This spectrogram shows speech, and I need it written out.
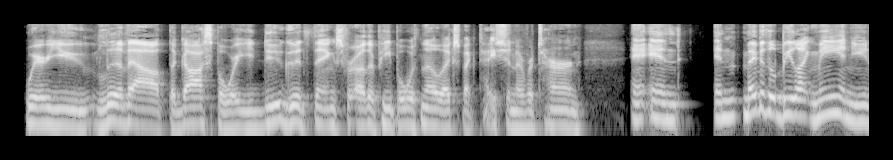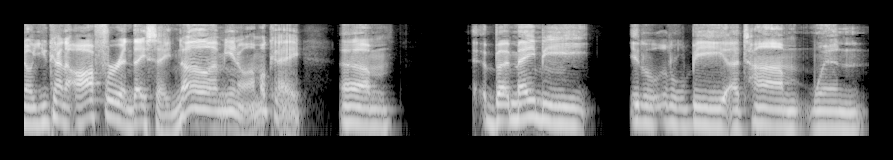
where you live out the gospel, where you do good things for other people with no expectation of return and, and and maybe they'll be like me and you know you kind of offer and they say no i'm you know i'm okay. Um, but maybe it'll it'll be a time when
